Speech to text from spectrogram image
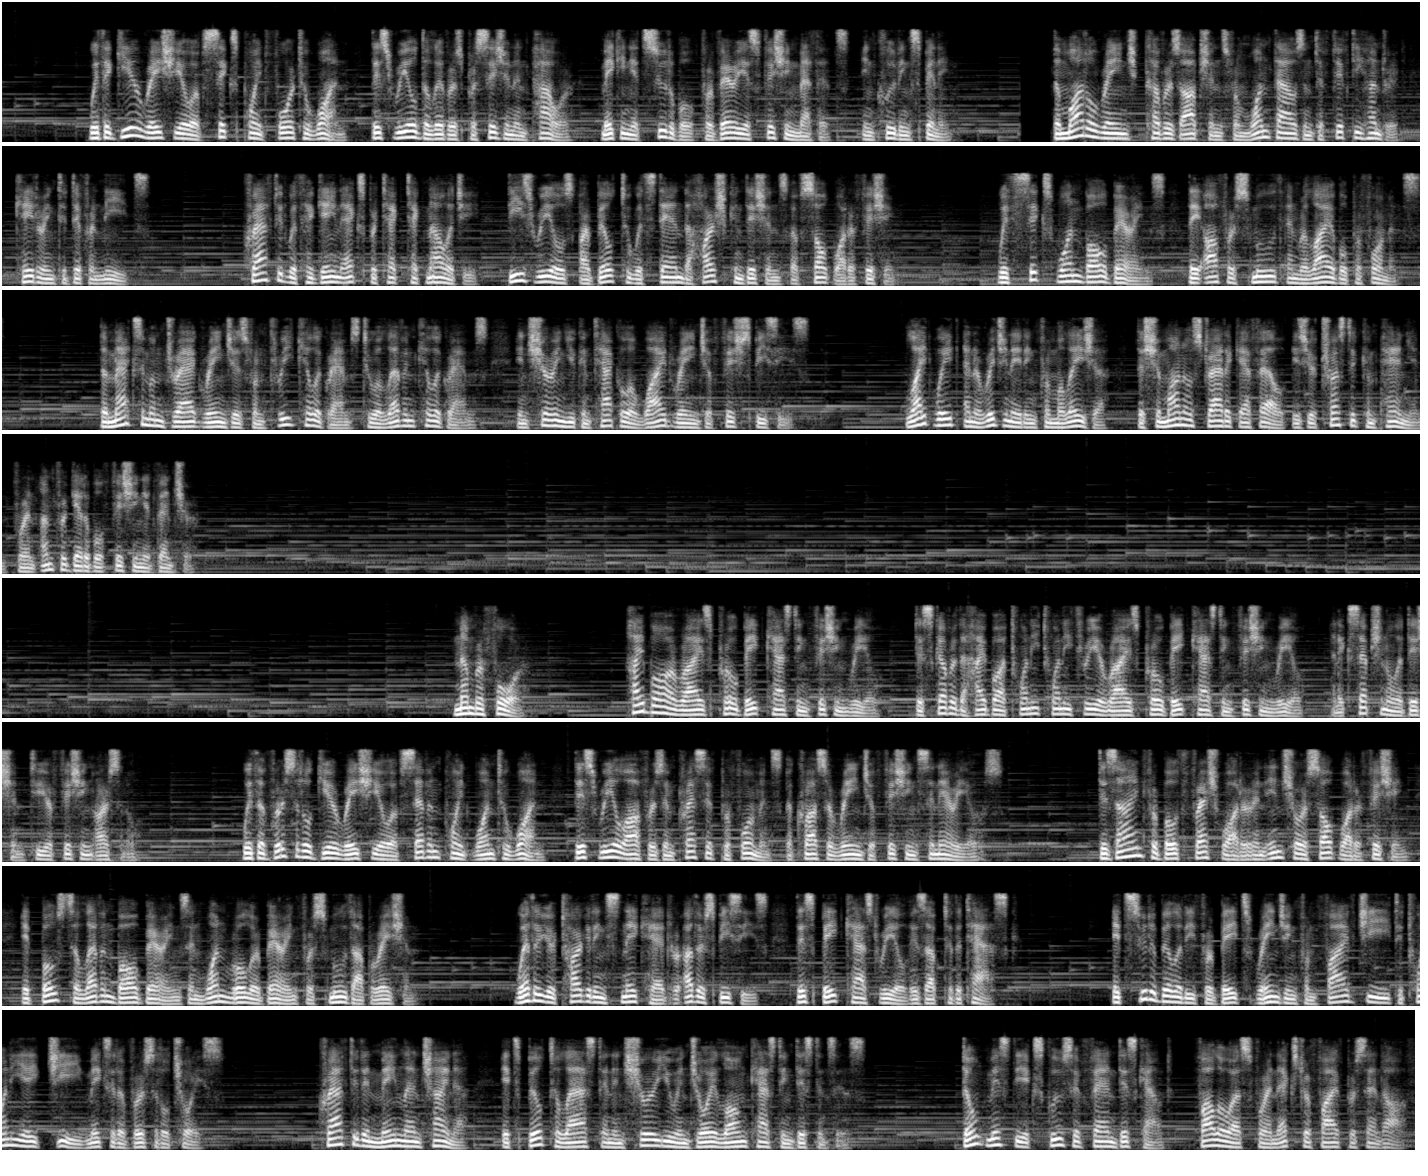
With a gear ratio of 6.4 to 1, this reel delivers precision and power, making it suitable for various fishing methods, including spinning. The model range covers options from 1000 to 5000, catering to different needs. Crafted with Hagane X-Protect technology, these reels are built to withstand the harsh conditions of saltwater fishing. With 6 1-ball bearings, they offer smooth and reliable performance. The maximum drag ranges from 3 kg to 11 kg, ensuring you can tackle a wide range of fish species. Lightweight and originating from Malaysia, the Shimano Stradic FL is your trusted companion for an unforgettable fishing adventure. Number 4. Haibo Arise Pro Bait Casting Fishing Reel, discover the Haibo 2023 Arise Pro Bait Casting Fishing Reel, an exceptional addition to your fishing arsenal. With a versatile gear ratio of 7.1 to 1, this reel offers impressive performance across a range of fishing scenarios. Designed for both freshwater and inshore saltwater fishing, it boasts 11 ball bearings and one roller bearing for smooth operation. Whether you're targeting snakehead or other species, this bait cast reel is up to the task. Its suitability for baits ranging from 5G to 28G makes it a versatile choice. Crafted in mainland China, it's built to last and ensure you enjoy long casting distances. Don't miss the exclusive fan discount, follow us for an extra 5% off.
